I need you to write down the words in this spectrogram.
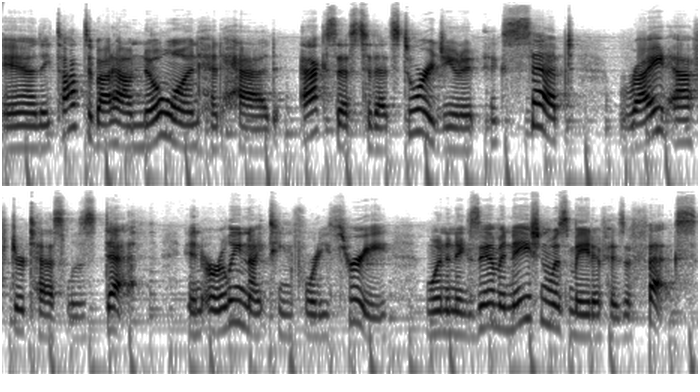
And they talked about how no one had had access to that storage unit except right after Tesla's death in early 1943 when an examination was made of his effects.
